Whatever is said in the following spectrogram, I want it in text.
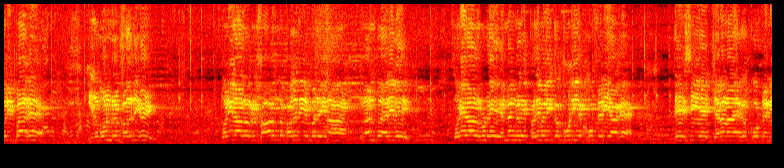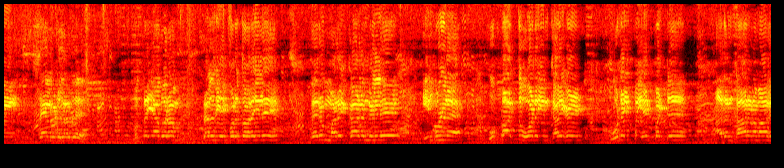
குறிப்பாக இது போன்ற பகுதிகள் தொழிலாளர்கள் சார்ந்த பகுதி என்பதை நான் நன்கு அறிவேன் தொழிலாளர்களுடைய எண்ணங்களை பிரதிபலிக்கக்கூடிய கூட்டணியாக தேசிய ஜனநாயக கூட்டணி செயல்படுகிறது. முத்தையாபுரம் பகுதியை பொறுத்தவரையிலே பெரும் மழைக்காலங்களிலே இங்குள்ள உப்பாத்து ஓடையின் கரைகள் உடைப்பு ஏற்பட்டு அதன் காரணமாக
